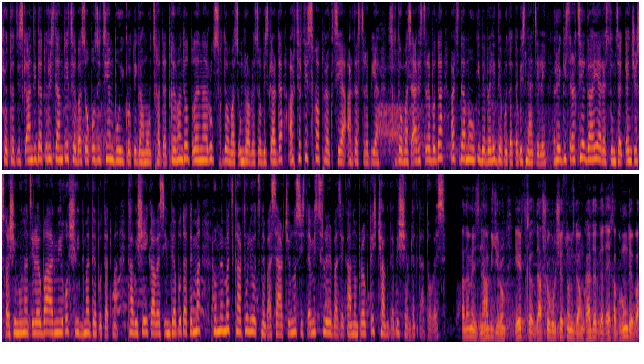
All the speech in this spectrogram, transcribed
შოთაძის კანდიდატურის დამტკიცებას ოპოზიციამ ბოიკოტი გამოუცხადა. დღევანდელ პლენარულ სხდომას უმრავლესობის გარდა არც ერთი სხვა ფრაქცია არ დასწრებია. სხდომას არ ესწრებოდა არც დამოუკიდებელი დეპუტატების ნაწილი. რეგისტრაცია გაიარეს, თუმცა კენჭისყრაში მონაწილეობა არ მიიღო 7-მა დეპუტატმა. თავი შეიკავეს იმ დეპუტატებმა, რომლებმაც ქართული ოცნება საარჩევნო სისტემის ცვლილებაზე კანონპროექტის ჩაგდების შემდეგ დატოვეს. ადამიანის ნაბიჯი რომ ერთხელ დაშვებული შეცდომის გამო გადადგა და ეხა ბრუნდება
